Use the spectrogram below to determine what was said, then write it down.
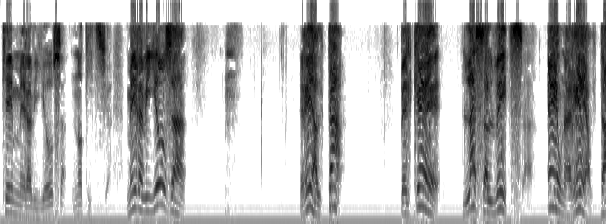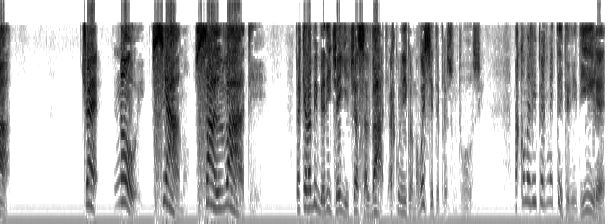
che meravigliosa notizia, meravigliosa realtà, perché la salvezza è una realtà, cioè noi siamo salvati, perché la Bibbia dice egli ci ha salvati, alcuni dicono ma voi siete presuntuosi, ma come vi permettete di dire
